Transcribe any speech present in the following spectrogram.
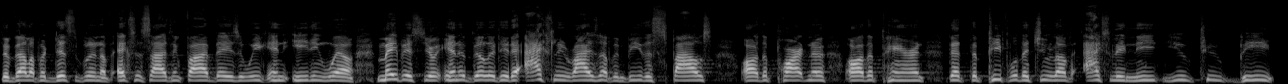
develop a discipline of exercising five days a week and eating well. Maybe it's your inability to actually rise up and be the spouse or the partner or the parent that the people that you love actually need you to be.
